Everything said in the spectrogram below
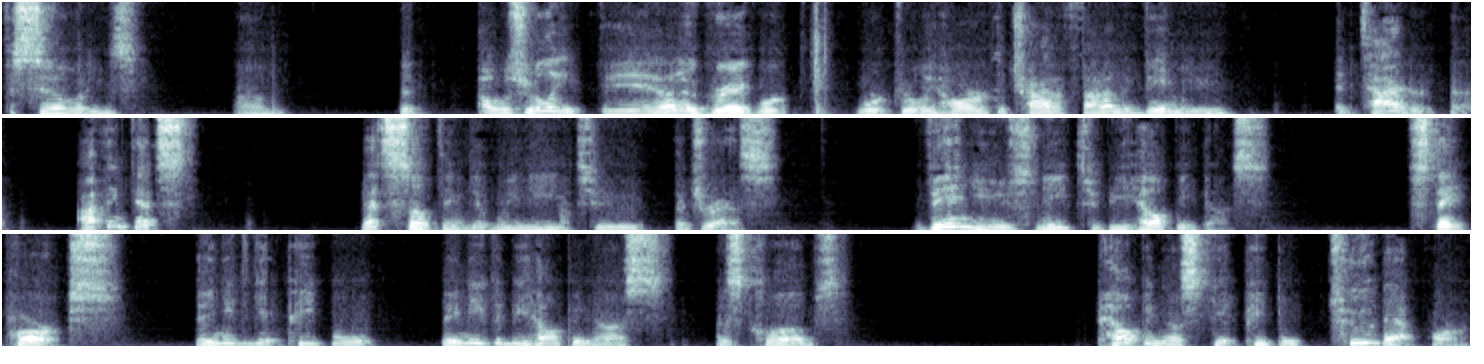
facilities. Um, that I was really, and I know Greg worked worked really hard to try to find a venue But I think that's that's something that we need to address. Venues need to be helping us. State parks, they need to get people. They need to be helping us as clubs, helping us get people to that park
